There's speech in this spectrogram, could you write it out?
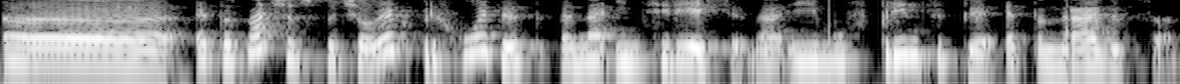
э, это значит, что человек приходит на интересе, да, и ему в принципе это нравится.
